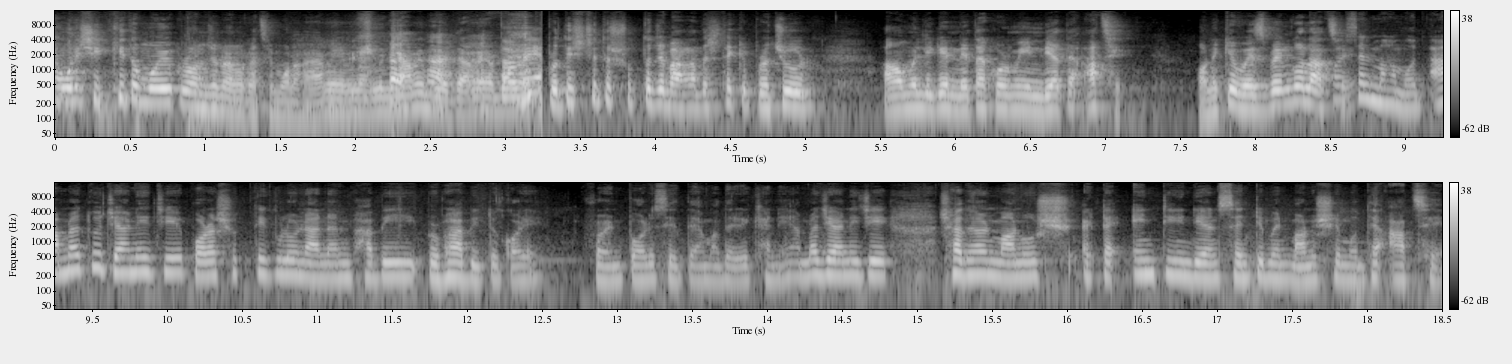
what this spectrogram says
উনি উনি শিক্ষিত ময়ূক রঞ্জন আমার কাছে মনে হয়। আমি আমি বলতে আমি- প্রতিষ্ঠিত সত্য যে বাংলাদেশ থেকে প্রচুর আওয়ামী লীগের নেতাকর্মী ইন্ডিয়াতে আছে। অনেকে ওয়েস্ট বেঙ্গল আছে। ফয়সাল মাহমুদ আমরা তো জানি যে পরাশক্তিগুলো নানানভাবেই প্রভাবিত করে ফরেন পলিসিতে আমাদের এখানে। আমরা জানি যে সাধারণ মানুষ একটা অ্যান্টি ইন্ডিয়ান সেন্টিমেন্ট মানুষের মধ্যে আছে।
